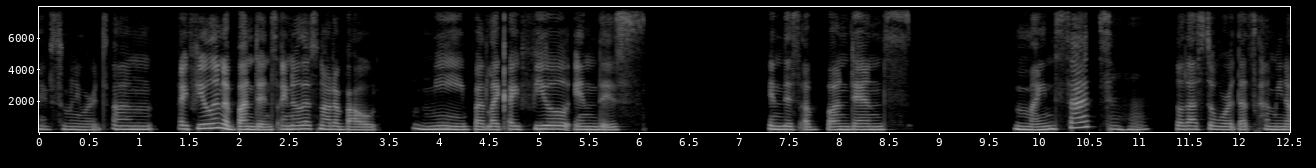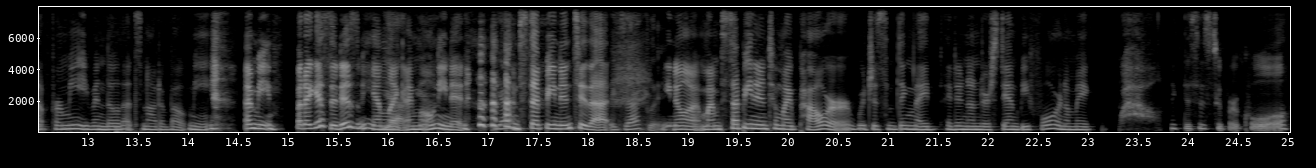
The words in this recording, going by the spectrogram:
I have so many words. Um I feel in abundance. I know that's not about me, but like I feel in this in this abundance mindset. Mm-hmm. So that's the word that's coming up for me, even though that's not about me. I mean, but I guess it is me. I'm like, I'm yeah. owning it. Yeah. I'm stepping into that. Exactly. You know, I'm, I'm stepping into my power, which is something that I, I didn't understand before. And I'm like, wow, like this is super cool.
